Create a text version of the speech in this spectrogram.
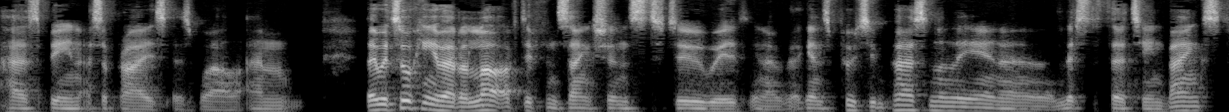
has been a surprise as well. And they were talking about a lot of different sanctions to do with, you know, against Putin personally and a list of 13 banks.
